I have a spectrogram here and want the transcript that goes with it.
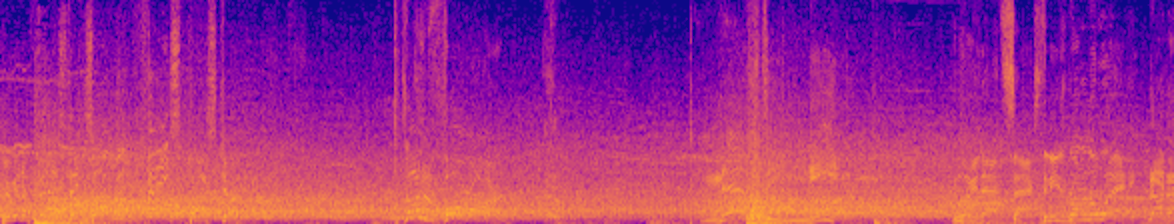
They're going to finish things off with a face buster. On a forearm. Nasty knee. Look at that, Saxton. He's running away. No, no,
